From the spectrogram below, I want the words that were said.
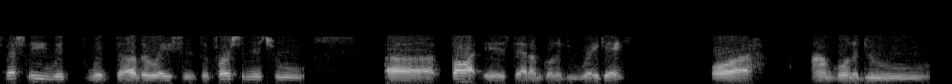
especially with with the other races, the first initial uh thought is that I'm going to do reggae or I'm going to do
